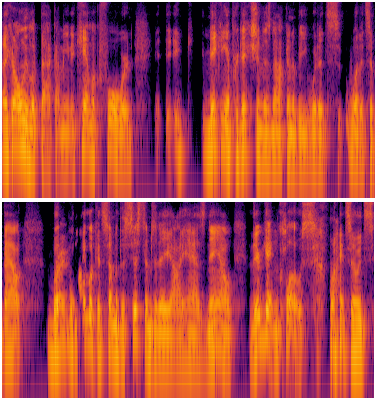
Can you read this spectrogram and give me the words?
I can only look back. I mean, it can't look forward. It, it, making a prediction is not going to be what it's, what it's about. But right. when I look at some of the systems that AI has now, they're getting close, right? So it's,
